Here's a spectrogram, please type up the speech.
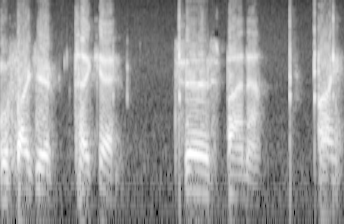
Well, thank you. Take care. Cheers. Bye now. Bye.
